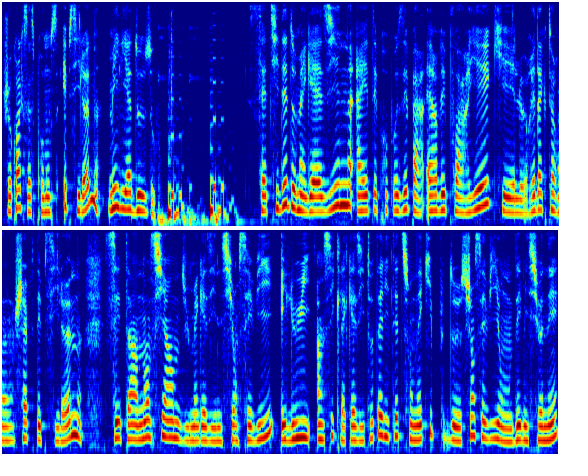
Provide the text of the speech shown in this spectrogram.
Je crois que ça se prononce Epsilon, mais il y a deux O. Cette idée de magazine a été proposée par Hervé Poirier, qui est le rédacteur en chef d'Epsilon. C'est un ancien du magazine Science et Vie, et lui ainsi que la quasi-totalité de son équipe de Science et Vie ont démissionné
